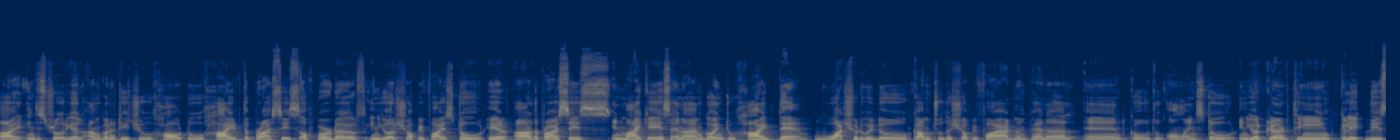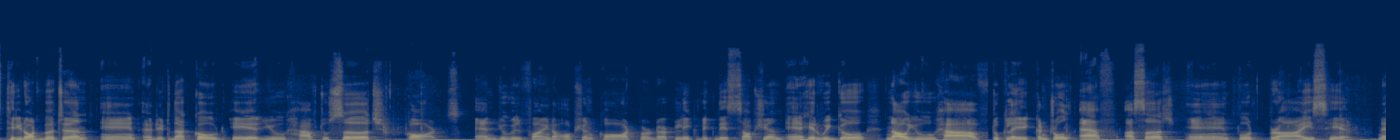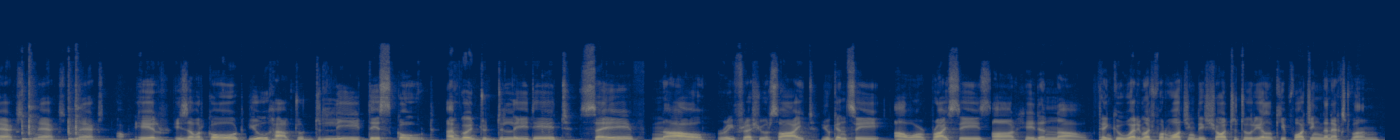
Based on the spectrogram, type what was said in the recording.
Hi, in this tutorial I'm going to teach you how to hide the prices of products in your Shopify store. Here are the prices in my case and I am going to hide them. What should we do? Come to the Shopify admin panel and go to online store. In your current theme, click this three dot button and edit the code. Here you have to search cards and you will find a option called product link click this option and here we go. Now you have to click control f a search and put price here. Next next next. Uh, here is our code. You have to delete this code i'm going to delete it. Save. Now refresh your site. You can see our prices are hidden now. Thank you very much for watching this short tutorial. Keep watching the next one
